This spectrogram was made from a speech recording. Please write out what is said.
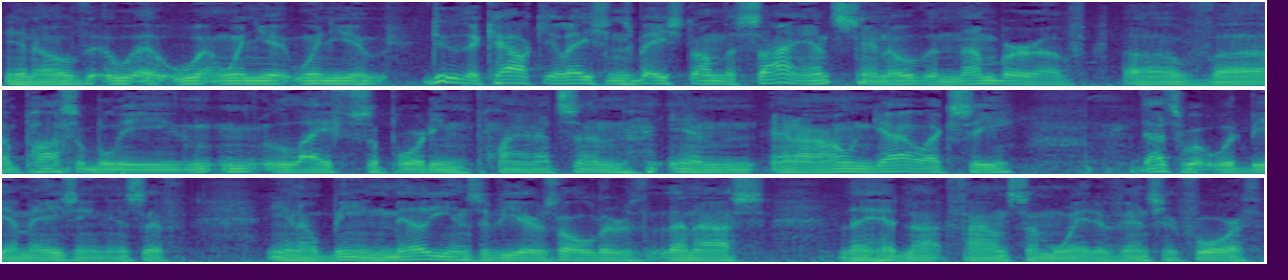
You know, when you when you do the calculations based on the science, you know the number of of uh, possibly life supporting planets in, in in our own galaxy, that's what would be amazing. Is if you know, being millions of years older than us, they had not found some way to venture forth.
